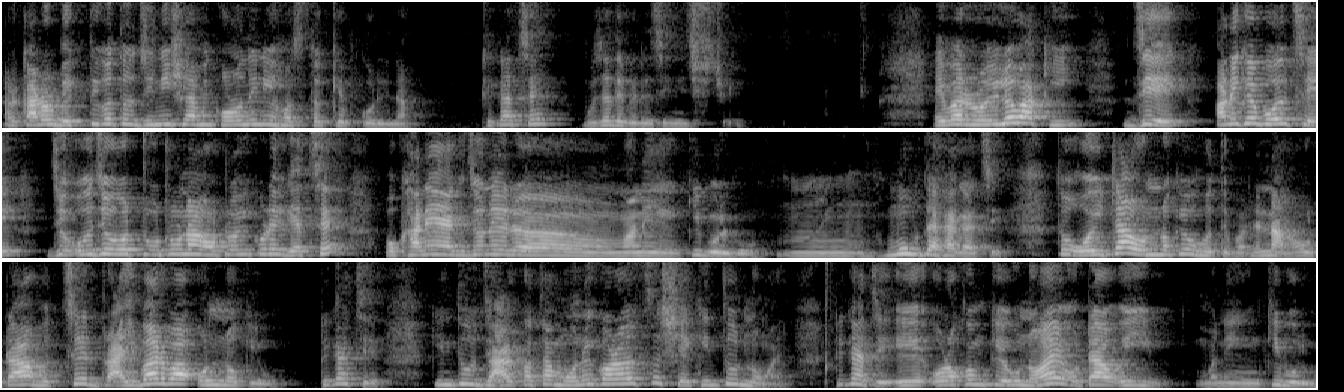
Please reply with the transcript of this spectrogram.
আর কারোর ব্যক্তিগত জিনিসে আমি কোনোদিনই হস্তক্ষেপ করি না। ঠিক আছে? বোঝাতে পেরেছি নিশ্চয়ই। এবার রইল বাকি যে অনেকে বলছে যে ও যে ও টোটো না অটোই করে গেছে, ওখানে একজনের মানে কি বলব মুখ দেখা গেছে। তো ওইটা অন্য কেউ হতে পারে। না, ওটা হচ্ছে ড্রাইভার বা অন্য কেউ, ঠিক আছে? কিন্তু যার কথা মনে করা হচ্ছে সে কিন্তু নয়, ঠিক আছে? এ ওরকম কেউ নয়, ওটা ওই মানে কি বলব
